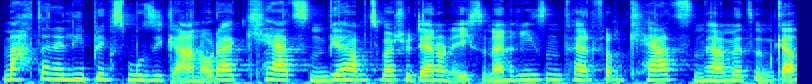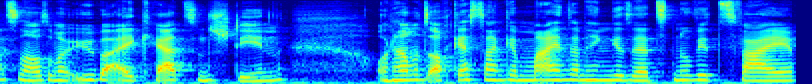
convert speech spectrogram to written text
Mach deine Lieblingsmusik an oder Kerzen. Wir haben zum Beispiel, Dan und ich sind ein Riesenfan von Kerzen. Wir haben jetzt im ganzen Haus immer überall Kerzen stehen und haben uns auch gestern gemeinsam hingesetzt, nur wir zwei,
